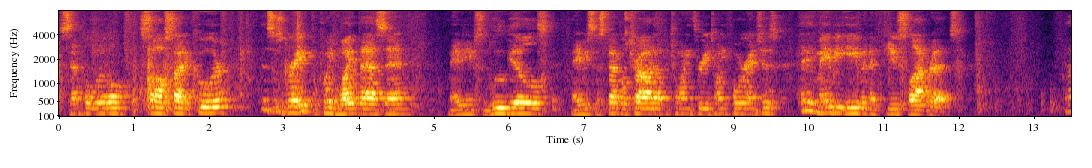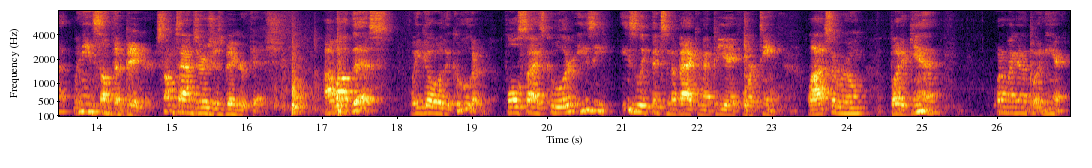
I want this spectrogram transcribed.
Simple little soft-sided cooler. This is great for putting white bass in, maybe some bluegills, maybe some speckled trout up to 23, 24 inches. Hey, maybe even a few slot reds. We need something bigger. Sometimes there's just bigger fish. How about this? We go with a cooler. Full-size cooler, easy, easily fits in the back of my PA-14. Lots of room, but again, what am I going to put in here?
